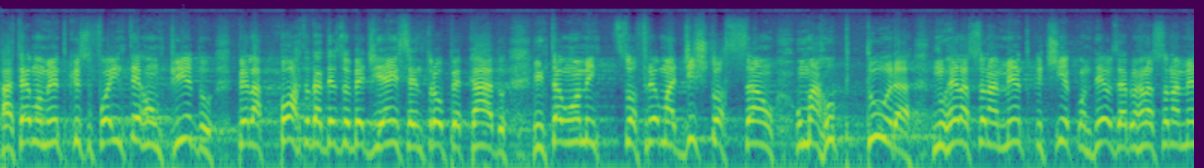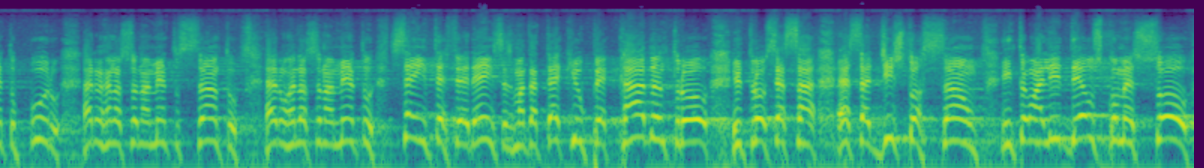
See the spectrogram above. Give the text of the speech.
até o momento que isso foi interrompido pela porta da desobediência entrou o pecado. Então o homem sofreu uma distorção, uma ruptura no relacionamento que tinha com Deus, era um relacionamento puro, era um relacionamento santo, era um relacionamento sem interferências, mas até que o pecado entrou e trouxe essa, essa distorção. Então ali Deus começou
